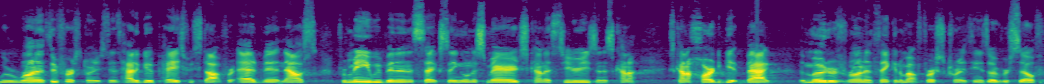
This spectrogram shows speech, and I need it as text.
we were running through 1 Corinthians, had a good pace. We stopped for Advent. Now, for me, we've been in a sex, singleness, marriage kind of series, and it's kind of it's kind of hard to get back the motors running thinking about 1 Corinthians over self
